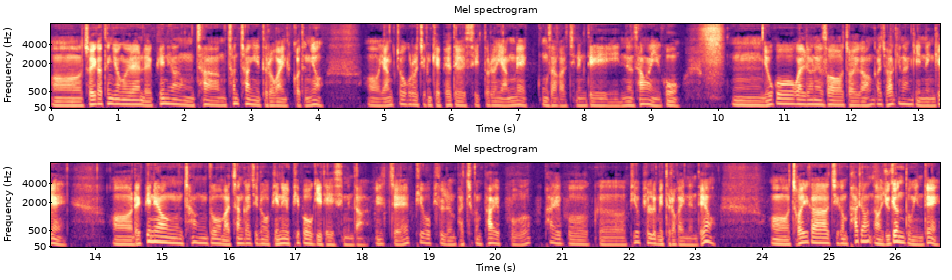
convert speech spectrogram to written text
어, 저희 같은 경우에는 렉피니형 창, 천창이 들어가 있거든요. 어, 양쪽으로 지금 개폐될 수 있도록 양렉 공사가 진행되어 있는 상황이고, 음, 요거 관련해서 저희가 한 가지 확인한 게 있는 게, 어, 렉피니형 창도 마찬가지로 비닐 피복이 되어 있습니다. 일제 피오 필름, 바치금 파이프, 파이브 그 피오 필름이 들어가 있는데요. 어, 저희가 지금 8연, 어, 6연동인데,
